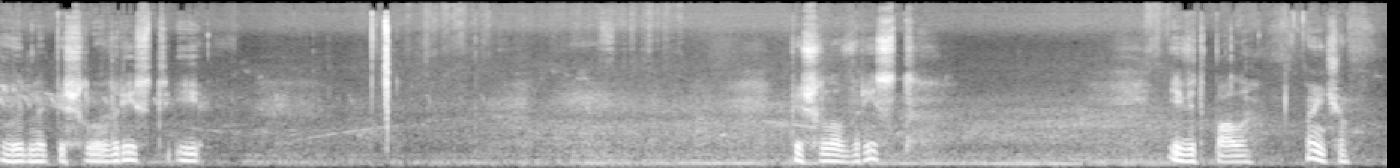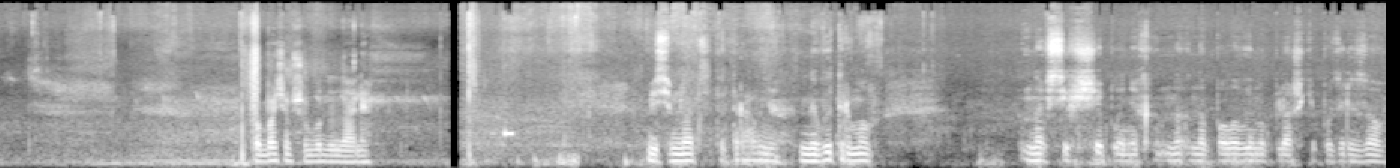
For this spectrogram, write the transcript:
видно пішло в ріст і пішло в ріст і відпало. Ну нічого. Побачимо, що буде далі. 18 травня не витримав на всіх щепленнях на, половину пляшки позрізав.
